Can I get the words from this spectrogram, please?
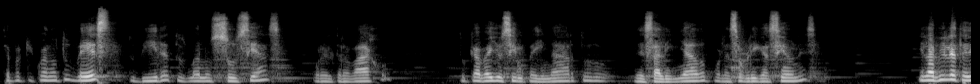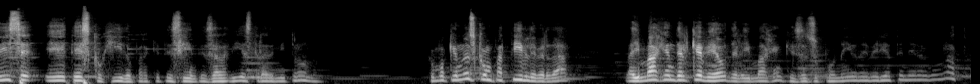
O sea, porque cuando tú ves tu vida, tus manos sucias por el trabajo, tu cabello sin peinar, todo desaliñado por las obligaciones, y la Biblia te dice, eh, te he escogido para que te sientes a la diestra de mi trono. Como que no es compatible, ¿verdad? La imagen del que veo de la imagen que se supone yo debería tener algún rato.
